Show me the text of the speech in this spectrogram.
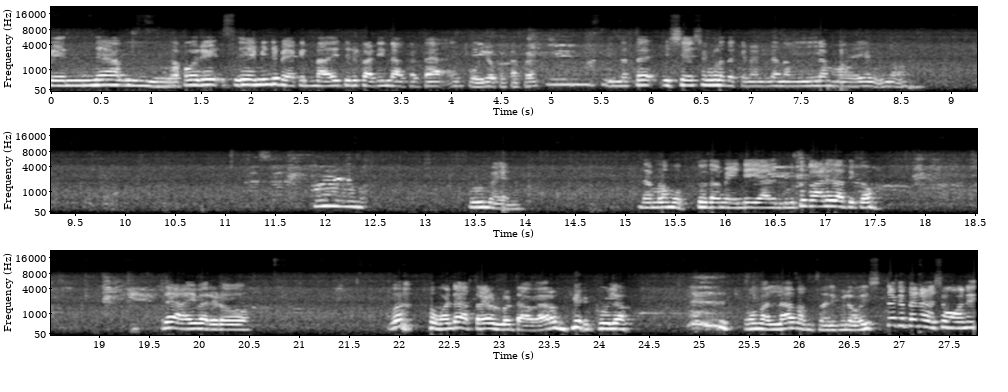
പിന്നെ അപ്പോൾ ഒരു സേമിന്റെ പാക്കറ്റ് ഉണ്ട് അതായത് ഒരു കടി ഉണ്ടാക്കട്ടെ അത് പോയി നോക്കട്ടെ അപ്പം. ഇന്നത്തെ വിശേഷങ്ങൾ ഇതൊക്കെയാണ്. നല്ല നല്ല മഴയാണ് ഫുൾ മഴയാണ്. നമ്മളെ മുത്തു ഇതാ മെയിന്റെ ചെയ്യാതിരിക്കും മുത്തു കാൽ താത്തിക്കോ. ആയി വരടോ ഓന്റെ അത്രേ ഉള്ളൂ കേട്ടോ വേറെ ഒന്നും കേൾക്കൂല. ഓൻ വല്ലാതെ സംസാരിക്കൂല. ഇഷ്ടൊക്കെ ഇഷ്ടമൊക്കെ തന്നെ പക്ഷെ ഓന്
